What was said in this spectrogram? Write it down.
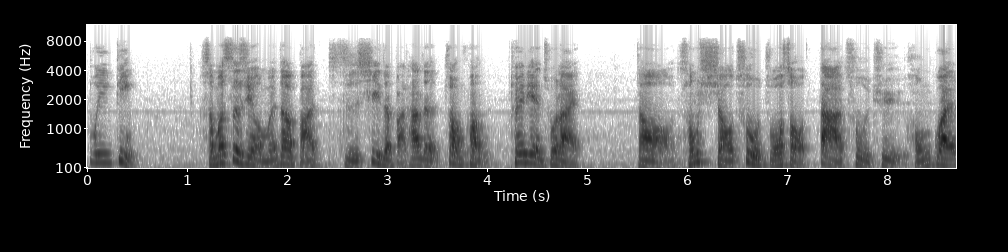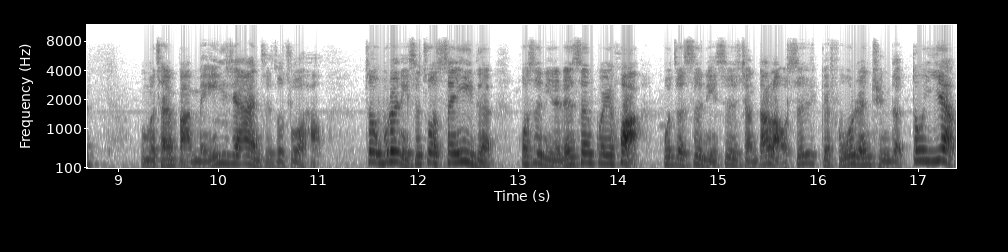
不一定。什么事情我们都要把仔细的把它的状况推演出来，哦，从小处着手，大处去宏观，我们才能把每一件案子都做好。这无论你是做生意的，或是你的人生规划，或者是你是想当老师给服务人群的，都一样。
